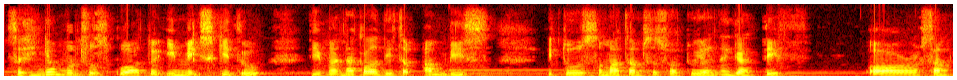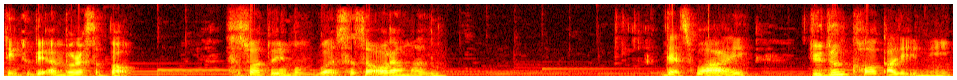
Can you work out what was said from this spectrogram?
sehingga muncul suatu image gitu di mana kalau dicap ambis itu semacam sesuatu yang negatif or something to be embarrassed about sesuatu yang membuat seseorang malu. That's why judul call kali ini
